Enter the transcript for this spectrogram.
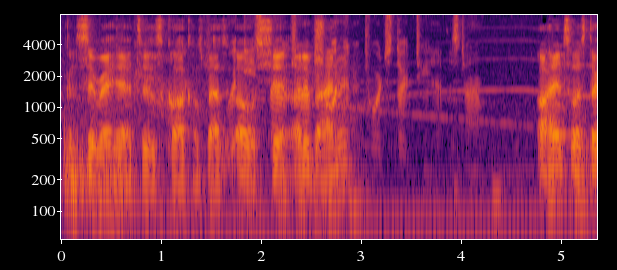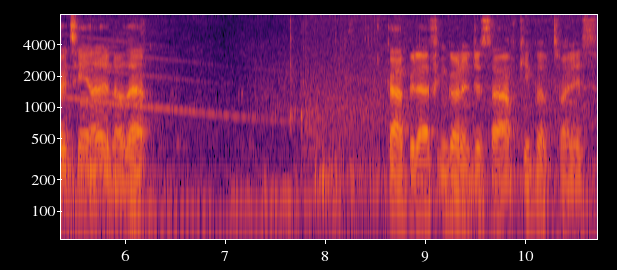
I'm gonna sit right here until this car comes past. Oh shit, are they behind me? Towards 13 at this time. Oh, heading towards 13. I didn't know that. Copy that. If you can go ahead and just um, keep up 20s.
